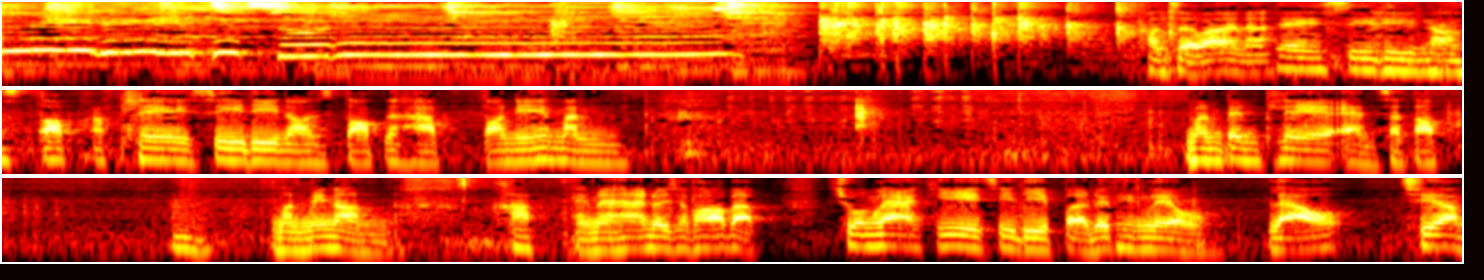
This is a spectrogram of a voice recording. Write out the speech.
ำให้ดีที่สุดคอนเสิร์ตว่าอะไรนะ Play CD non stop ครับ Play CD non stop นะครับ ตอนนี้มัน มันเป็น Play and stop มันไม่นอน ครับ เห็นไหมฮะ โดยเฉพาะแบบช่วงแรกที่ซีดีเปิดด้วยเพลงเร็ว แล้วเชื่อม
